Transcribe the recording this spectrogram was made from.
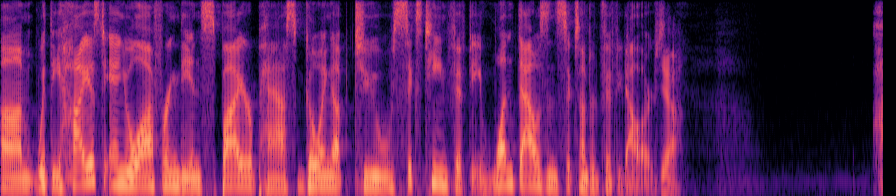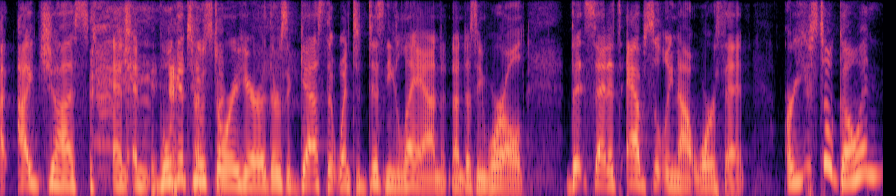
um, with the highest annual offering the inspire pass going up to 1650 $1650 Yeah. I, I just and and we'll get to a story here. There's a guest that went to Disneyland, not Disney World, that said it's absolutely not worth it. Are you still going?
